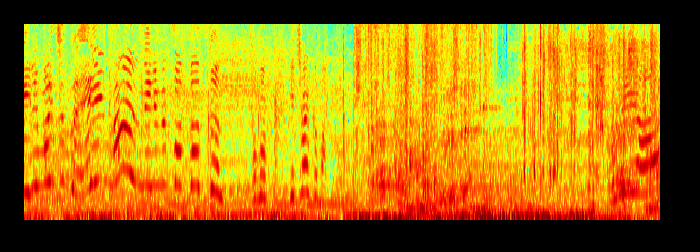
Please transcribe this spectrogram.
elim acıdı. Eymen elimi patlattın. Tamam geç arkama. Bu ne ya?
